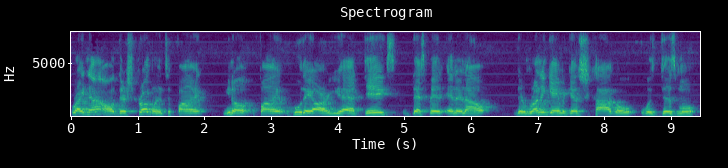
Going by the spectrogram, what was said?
right now they're struggling to find you know, find who they are. You had Diggs that's been in and out. Their running game against Chicago was dismal.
